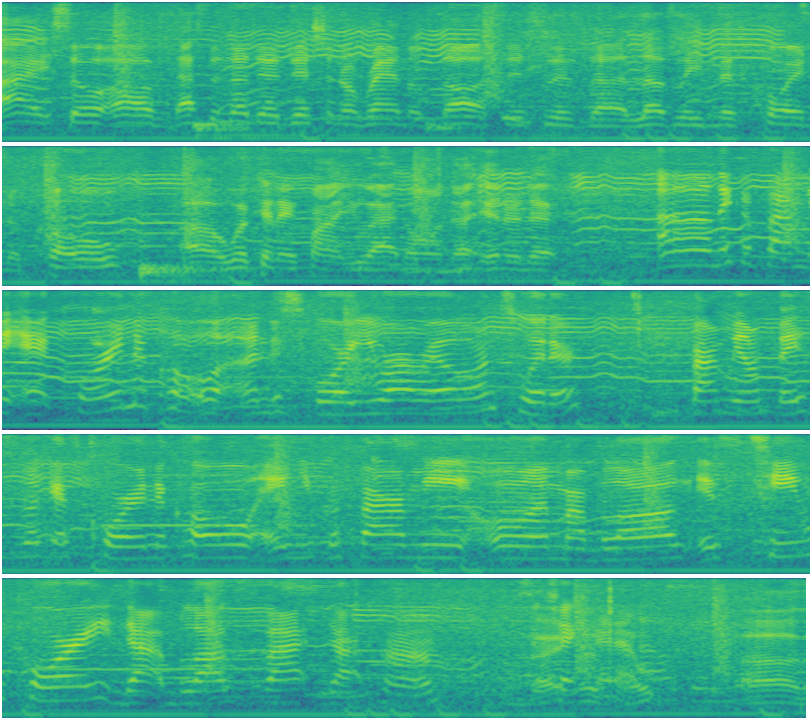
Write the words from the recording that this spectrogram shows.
All right, so um, that's another edition of Random Thoughts. This is the lovely Miss Kori Nicole. Uh, where can they find you at on the internet? Um, they can find me at Kori Nicole underscore URL on Twitter. Find me on Facebook as Kori Nicole, and you can find me on my blog. It's teamkori.blogspot.com. So right, check that out. Uh,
